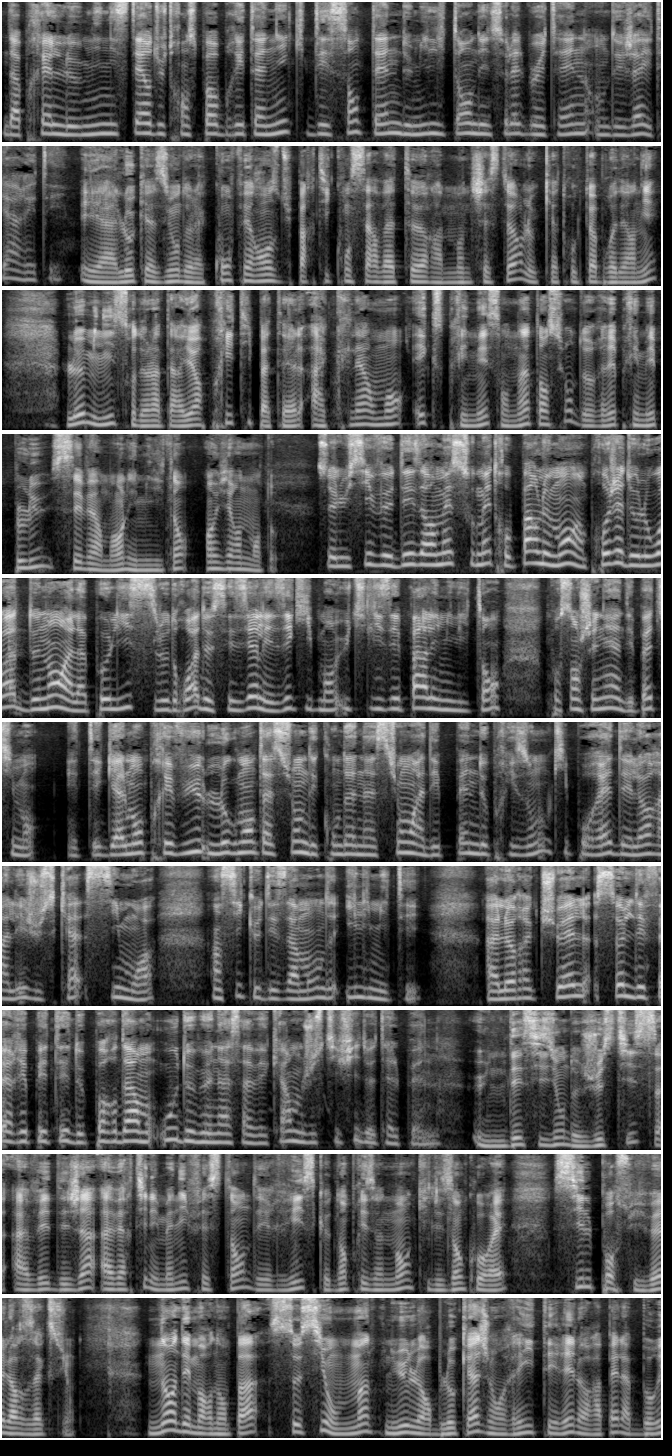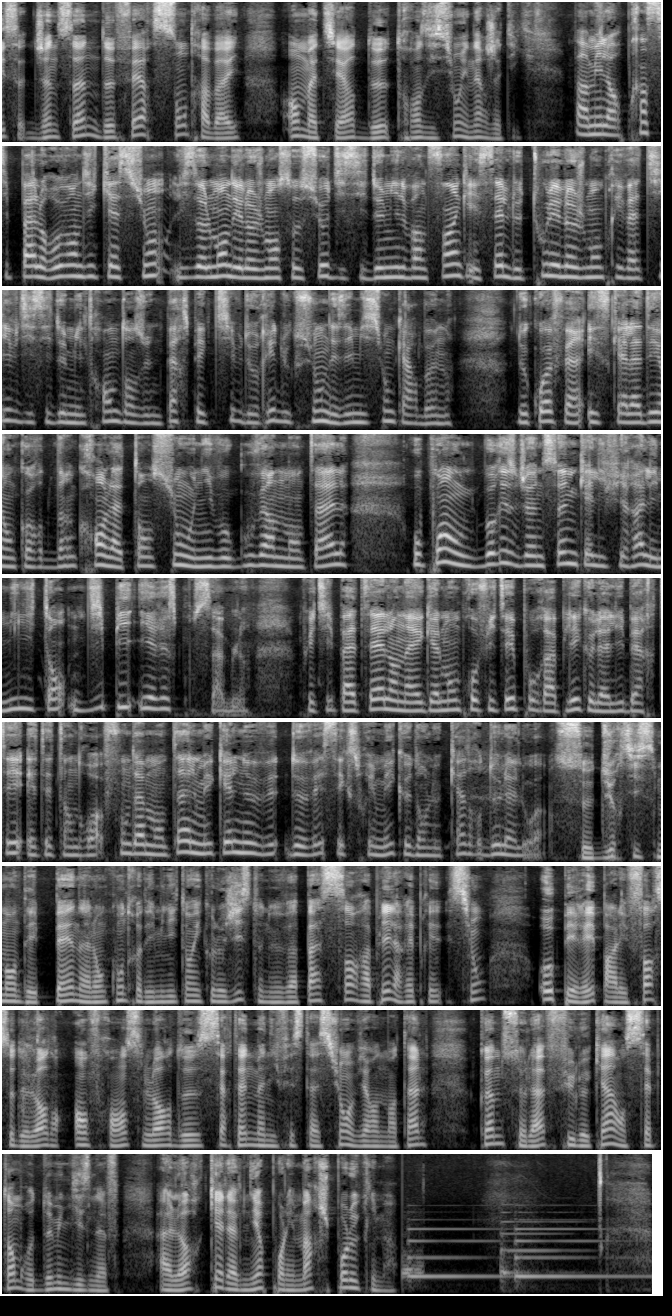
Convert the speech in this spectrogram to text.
D'après le ministère du Transport britannique, des centaines de militants d'Insolate Britain ont déjà été arrêtés. Et à l'occasion de la conférence du Parti conservateur à Manchester le 4 octobre dernier, le ministre de l'Intérieur Priti Patel a clairement exprimé son intention de réprimer plus sévèrement les militants environnementaux. Celui-ci veut désormais soumettre au Parlement un projet de loi donnant à la police le droit de saisir les équipements utilisés par les militants pour s'enchaîner à des bâtiments. Est également prévue l'augmentation des condamnations à des peines de prison qui pourraient dès lors aller jusqu'à 6 mois, ainsi que des amendes illimitées. À l'heure actuelle, seuls des faits répétés de port d'armes ou de menaces avec armes justifient de telles peines. Une décision de justice avait déjà averti les manifestants des risques d'emprisonnement qu'ils encouraient s'ils poursuivaient leurs actions. N'en démordant pas, ceux-ci ont maintenu leur blocage et ont réitéré leur appel à Boris Johnson de faire son travail en matière de transition énergétique. Parmi leurs principales revendications, l'isolement des logements sociaux d'ici 2025 et celle de tous les logements privatifs d'ici 2030 dans une perspective de réduction des émissions carbone. De quoi faire escalader encore d'un cran la tension au niveau gouvernemental, au point où Boris Johnson qualifiera les militants d'hippies irresponsables. Priti Patel en a également profité pour rappeler que la liberté était un droit fondamental mais qu'elle ne devait s'exprimer que dans le cadre de la loi. Ce durcissement des peines à l'encontre des militants écologistes ne va pas sans rappeler la répression opérée par les forces de l'ordre en France lors de certaines manifestations environnementales, comme cela fut le cas en septembre 2019. Alors, quel avenir pour les marches pour le climat?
